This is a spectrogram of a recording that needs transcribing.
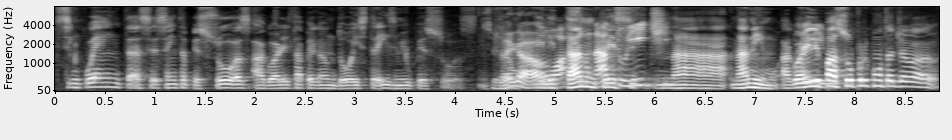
50, 60 pessoas, agora ele tá pegando 2, 3 mil pessoas. Que legal. Ele Nossa, tá num na cresci- Twitch? Na, na Nimo. Agora Na ele Nimo. passou por conta de uh,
